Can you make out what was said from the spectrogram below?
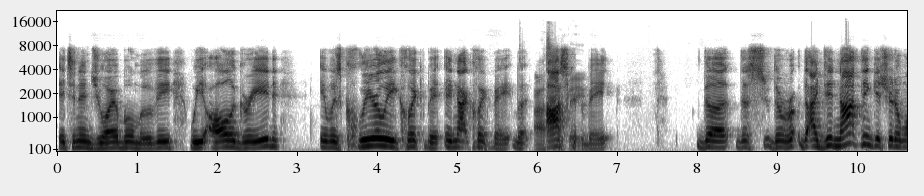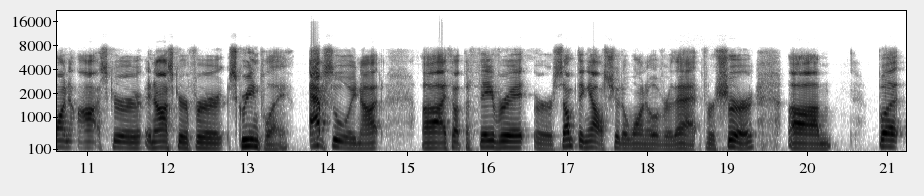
It's an enjoyable movie. We all agreed it was clearly clickbait, eh, not clickbait, but Oscar Oscar, bait. bait. The, the the the I did not think it should have won Oscar an Oscar for screenplay. Absolutely not. Uh, I thought the favorite or something else should have won over that for sure. Um, but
